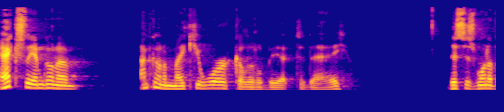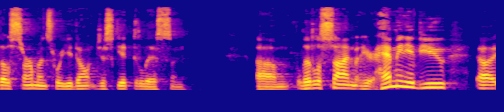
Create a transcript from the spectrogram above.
actually, I'm going to I'm going to make you work a little bit today. This is one of those sermons where you don't just get to listen. Um, little assignment here. How many of you? Uh,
